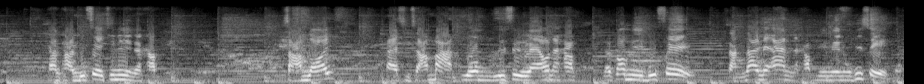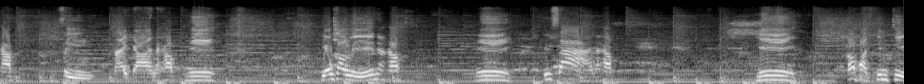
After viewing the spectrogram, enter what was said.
ำการทานบุฟเฟ่ต์ที่นี่นะครับ 383 บาทรวม refill แล้วนะครับ แล้วก็มีบุฟเฟ่ต์สั่งได้ไม่อั้นนะครับ มีเมนูพิเศษนะครับ4รายการนะครับ มี เกี๊ยวเกาหลีนะครับ มีพิซซ่านะครับ มีข้าวผัดกิมจิ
